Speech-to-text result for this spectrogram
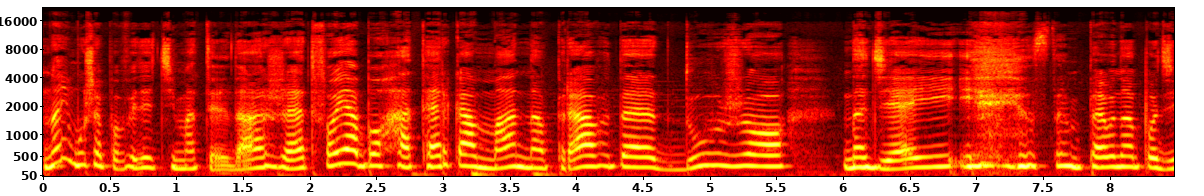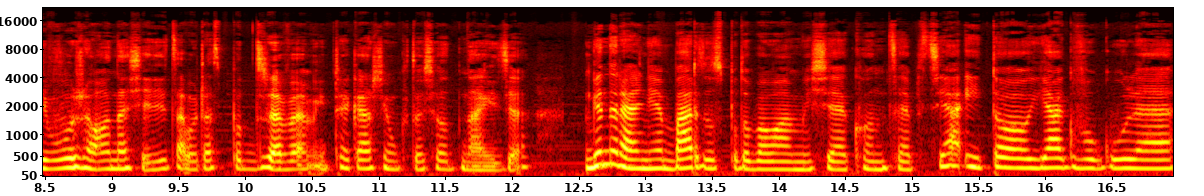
No i muszę powiedzieć Ci, Matylda, że Twoja bohaterka ma naprawdę dużo nadziei i jestem pełna podziwu, że ona siedzi cały czas pod drzewem i czeka, aż ją ktoś odnajdzie. Generalnie bardzo spodobała mi się koncepcja i to, jak w ogóle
